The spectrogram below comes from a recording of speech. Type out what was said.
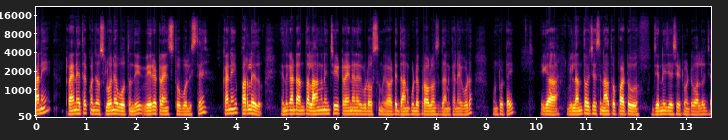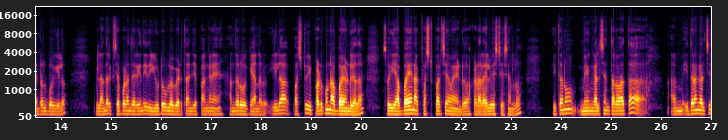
కానీ ట్రైన్ అయితే కొంచెం స్లోనే పోతుంది వేరే ట్రైన్స్తో పోలిస్తే. కానీ పర్లేదు. ఎందుకంటే అంత లాంగ్ నుంచి ట్రైన్ అనేది కూడా వస్తుంది కాబట్టి దానికి ఉండే ప్రాబ్లమ్స్ దానికి కూడా ఉంటుంటాయి. ఇక వీళ్ళంతా వచ్చేసి నాతో పాటు జర్నీ చేసేటువంటి వాళ్ళు జనరల్ బోగీలో. వీళ్ళందరికీ చెప్పడం జరిగింది ఇది యూట్యూబ్లో పెడతా అని చెప్పంగానే అందరూ ఓకే అన్నారు. ఇలా ఫస్ట్ ఈ పడుకున్న అబ్బాయి ఉండు కదా సో ఈ అబ్బాయి నాకు ఫస్ట్ పరిచయం అయ్యిండు అక్కడ రైల్వే స్టేషన్లో. ఇతను మేము కలిసిన తర్వాత ఇద్దరం కలిసి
